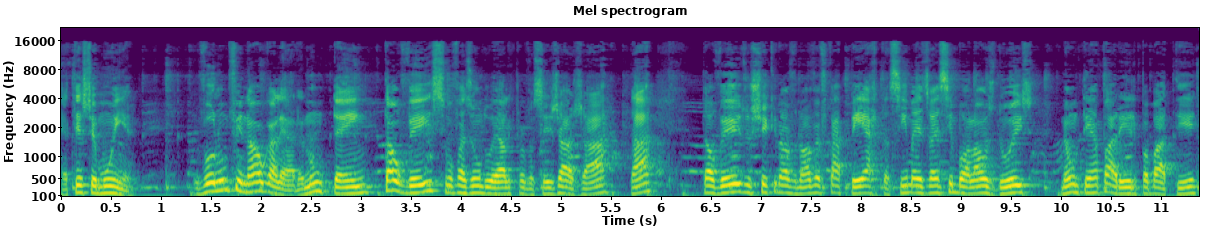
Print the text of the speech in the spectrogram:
é testemunha. Volume final, galera, não tem. Talvez, vou fazer um duelo para vocês já já, tá? Talvez o Shake 99 vai ficar perto assim, mas vai se embolar os dois. Não tem aparelho para bater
